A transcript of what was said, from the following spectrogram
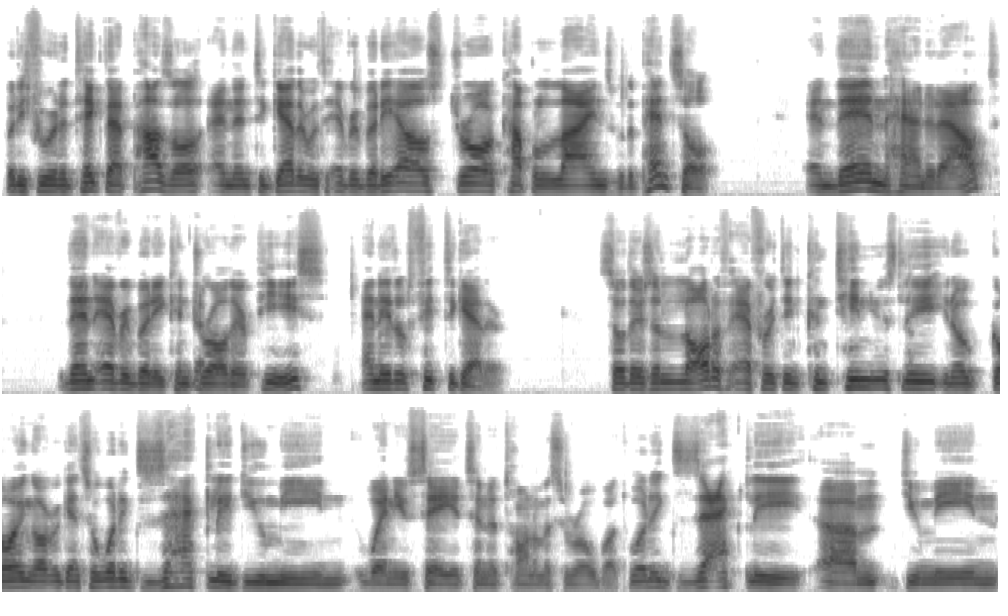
But if you were to take that puzzle and then together with everybody else, draw a couple lines with a pencil, and then hand it out, then everybody can draw their piece, and it'll fit together. So there's a lot of effort in continuously, you know, going over again. So what exactly do you mean when you say it's an autonomous robot? What exactly um, do you mean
